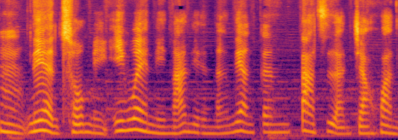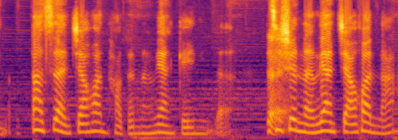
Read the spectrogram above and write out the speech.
嗯，你很聪明，因为你拿你的能量跟大自然交换了，大自然交换好的能量给你的，这些能量交换啦。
